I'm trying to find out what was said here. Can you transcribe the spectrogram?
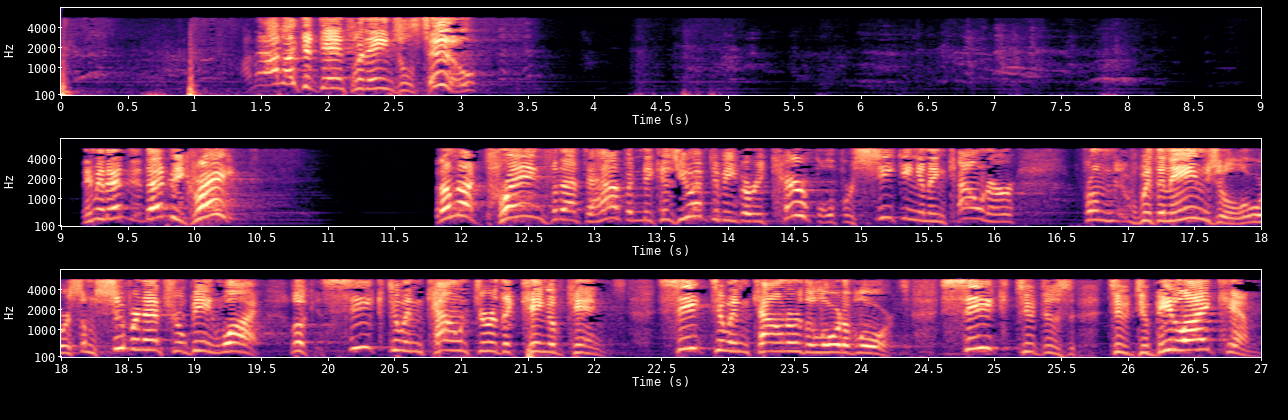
I mean, I'd like to dance with angels too. I mean, that'd, that'd be great. But I'm not praying for that to happen because you have to be very careful for seeking an encounter from, with an angel or some supernatural being. Why? Look, seek to encounter the King of Kings. Seek to encounter the Lord of Lords. Seek to, to, to be like Him.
